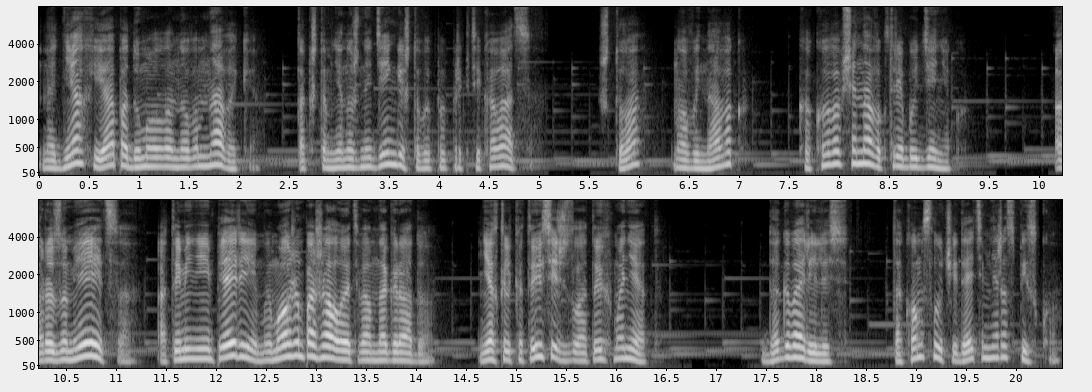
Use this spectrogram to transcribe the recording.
На днях я подумывал о новом навыке, так что мне нужны деньги, чтобы попрактиковаться. Что? Новый навык? Какой вообще навык требует денег? Разумеется. От имени Империи мы можем пожаловать вам награду. Несколько тысяч золотых монет. Договорились. В таком случае дайте мне расписку.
